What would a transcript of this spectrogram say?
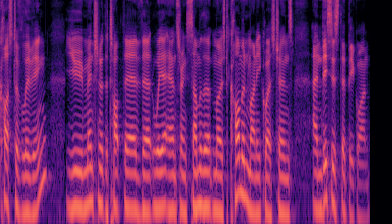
cost of living. You mentioned at the top there that we are answering some of the most common money questions, and this is the big one.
